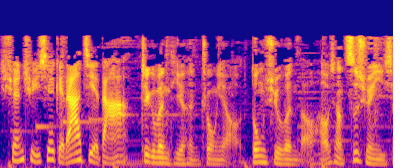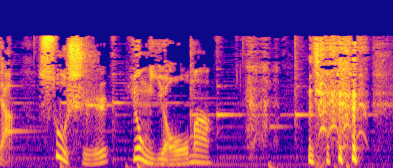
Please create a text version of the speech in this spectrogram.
选取一些给大家解答。这个问题很重要。东旭问到哈，我想咨询一下，素食用油吗？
